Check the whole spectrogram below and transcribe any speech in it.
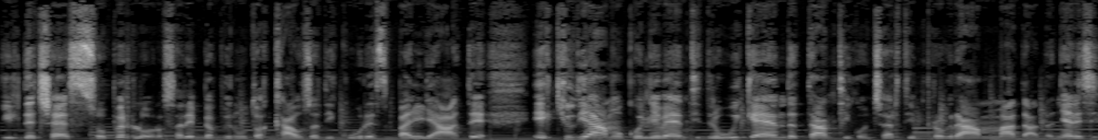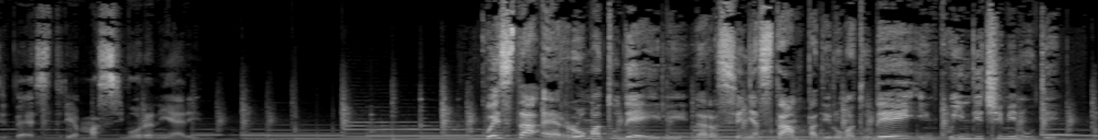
Il decesso per loro sarebbe avvenuto a causa di cure sbagliate. E chiudiamo con gli eventi del weekend, tanti concerti in programma da Daniele Silvestri a Massimo Ranieri. Questa è Roma Today, la rassegna stampa di Roma Today in 15 minuti.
